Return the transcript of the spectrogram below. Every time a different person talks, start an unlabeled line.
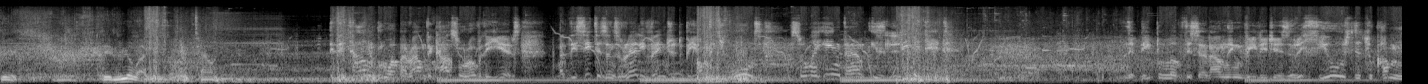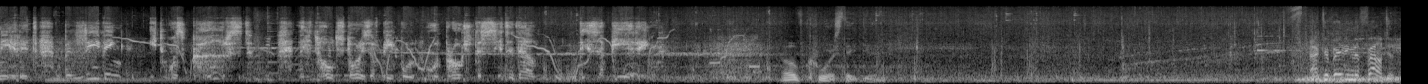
this. Didn't realize it was a whole town here.
The town grew up around the castle over the years, but the citizens rarely ventured beyond its walls, so my intel is limited. The people of the surrounding villages refused to come near it, believing it was cursed. They told stories of people who approached the citadel disappearing.
Of course they did. Activating the fountain.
